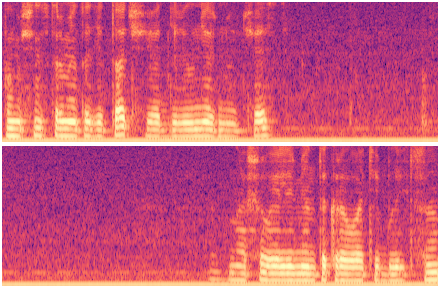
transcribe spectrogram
С помощью инструмента Detach я отделил нижнюю часть нашего элемента кровати быльца.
